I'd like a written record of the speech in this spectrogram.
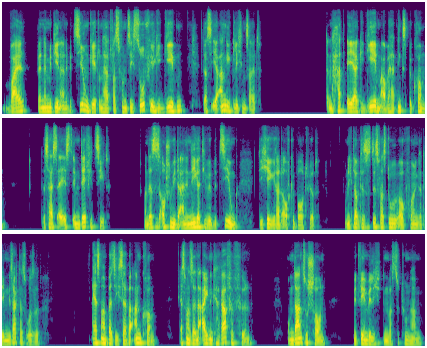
Weil, wenn er mit dir in eine Beziehung geht und er hat was von sich so viel gegeben, dass ihr angeglichen seid, dann hat er ja gegeben, aber er hat nichts bekommen. Das heißt, er ist im Defizit. Und das ist auch schon wieder eine negative Beziehung, die hier gerade aufgebaut wird. Und ich glaube, das ist das, was du auch vorhin gerade eben gesagt hast, Ursel. Erstmal bei sich selber ankommen, erstmal seine eigene Karaffe füllen, um dann zu schauen, mit wem will ich denn was zu tun haben.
